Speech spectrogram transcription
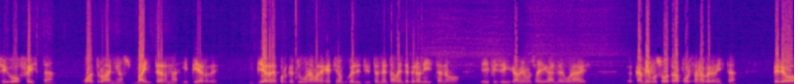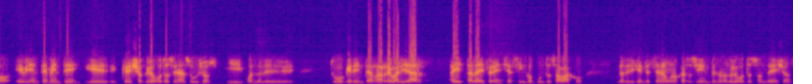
llegó Festa, cuatro años, va interna y pierde. Y pierde porque tuvo una mala gestión, porque el distrito es netamente peronista, no es difícil que cambiemos ahí gane alguna vez, cambiemos otra fuerza no peronista, pero evidentemente eh, creyó que los votos eran suyos y cuando le tuvo que ir interna a revalidar, ahí está la diferencia, cinco puntos abajo, los dirigentes en algunos casos siguen pensando que los votos son de ellos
